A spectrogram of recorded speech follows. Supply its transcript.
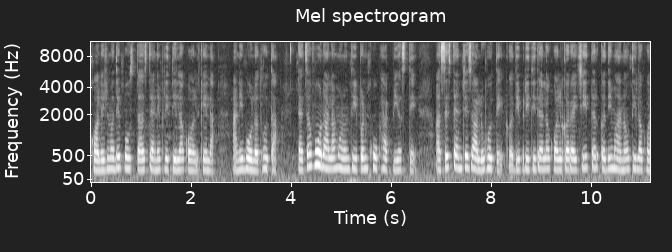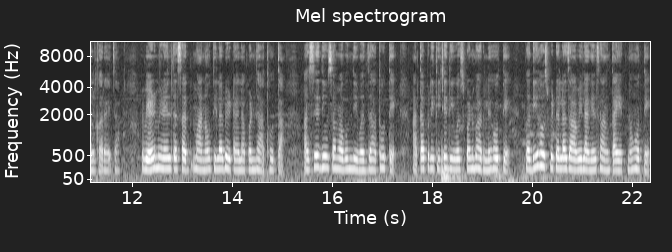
कॉलेजमध्ये पोचताच त्याने प्रीतीला कॉल केला आणि बोलत होता. त्याचा फोन आला म्हणून ती पण खूप हॅपी असते. असेच त्यांचे चालू होते. कधी प्रीती त्याला कॉल करायची तर कधी मानव तिला कॉल करायचा. वेळ मिळेल तसा मानव तिला भेटायला पण जात होता. असे दिवसामागून दिवस जात होते. आता प्रीतीचे दिवस पण भरले होते. कधी हॉस्पिटलला जावे लागेल सांगता येत नव्हते.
